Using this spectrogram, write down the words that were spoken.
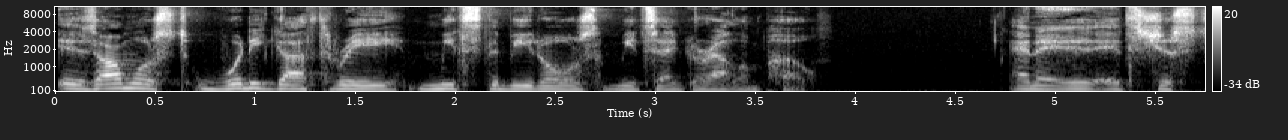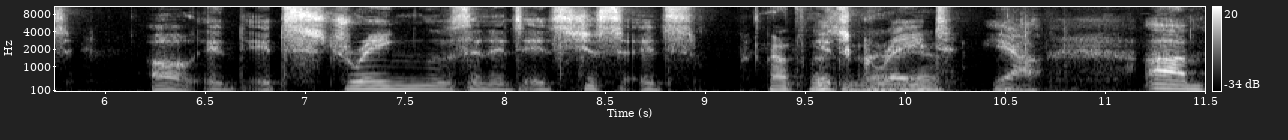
is almost Woody Guthrie meets the Beatles meets Edgar Allan Poe, and it, it's just oh, it, it's strings and it's it's just it's it's that, great, yeah. Um,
